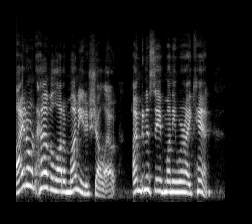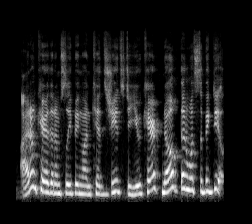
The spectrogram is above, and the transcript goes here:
I don't have a lot of money to shell out. I'm gonna save money where I can. I don't care that I'm sleeping on kids' sheets. Do you care? No? Then what's the big deal?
